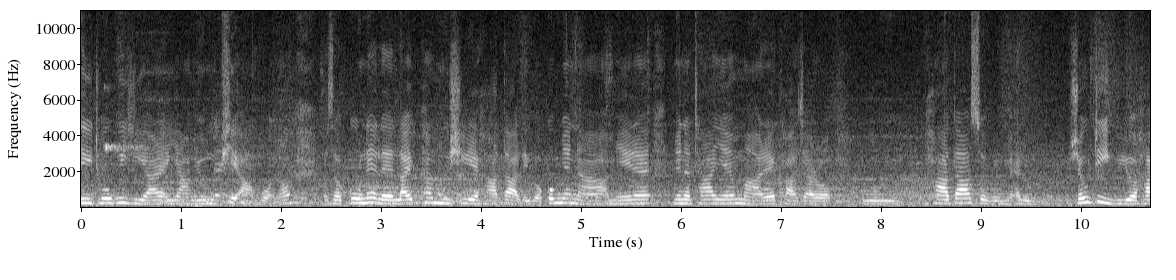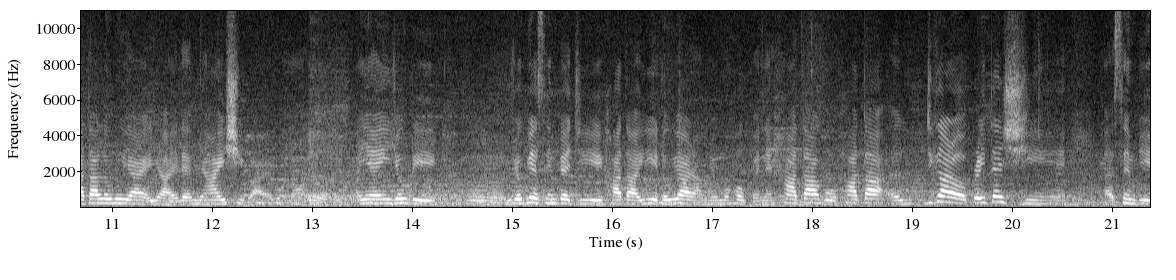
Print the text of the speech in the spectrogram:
လီထိုးပြီးရီရတဲ့အရာမျိုးမဖြစ်အောင်ပေါ့နော်အဲ့ဆိုကိုနဲ့လည်း live ဖတ်မှုရှိတဲ့ဟာတာလေးပေါ့ကိုမျက်နှာကအမြဲတမ်းမျက်နှာထားရမ်းမာတဲ့ခါကျတော့ဟိုဟာတာဆိုပေမဲ့အဲ့လိုရုပ်တည်ပြီးတော့ဟာတာလုပ်လို့ရတဲ့အရာတွေလည်းအများကြီးရှိပါတယ်ပေါ့နော်အဲ့လိုအရင်ရုပ်တွေ ဟိုရုပ်ပြက်ဆင်းပက်ကြီးဟာတာကြီးတွေလုပ်ရတာမျိုးမဟုတ်ပဲねဟာတာကိုဟာတာအဓိကတော့ပြိသက်ရှင်အဆင်ပြေ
